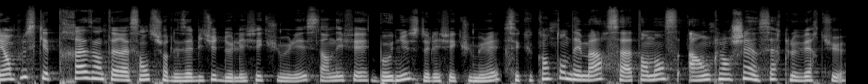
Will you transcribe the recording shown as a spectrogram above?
Et en plus, ce qui est très intéressant sur les habitudes de l'effet cumulé, c'est un effet bonus de l'effet cumulé, c'est que quand on démarre, ça a tendance à enclencher un cercle vertueux.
